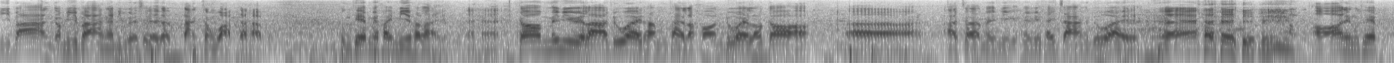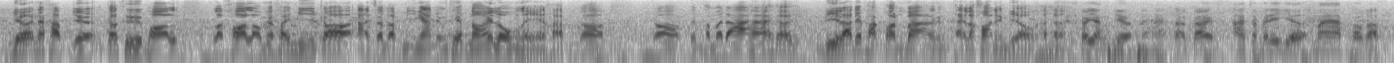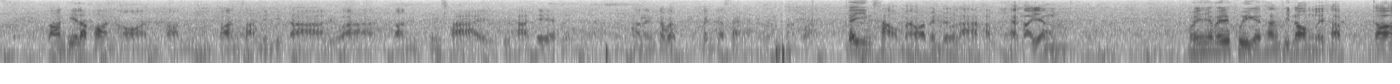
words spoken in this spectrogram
มีบ้างก็มีบ้างงานอีเวนต์ส่วนใหญ่จะต่างจังหวัดนะครับ กรุงเทพไม่ค่อยมีเท่าไหร่นะฮะก็ไม่มีเวลาด้วยทำถ่ายละครด้วยแล้วก็เอ่ออาจจะไม่มีไม่มีใครจ้างด้วยอ๋อในกรุงเทพเยอะนะครับ เยอะก็คือพอละครเราไม่ค่อยมีก็อาจจะแบบมีงานในกรุงเทพน้อยลงอะไรอย่างเงี้ยครับก็ก็เป็นธรรมดาฮะก็ดีแล้วได้พักผ่อนบ้างถ่ายละครอย่างเดียวอะฮะ ก็ยังเยอะนะฮะ แต่ก็อาจจะไม่ได้เยอะมากเท่ากับ ตอนที่ละครออนตอนตอนสามีดีตาหรือว่าตอนคุณชายจุธาเทพอะไรเงี้ยตอนนั้นก็แบบเป็นกระแสมากกว่า ได้ยินข่าวมาว่าเป็นเบลล่าครับ แต่ก็ยังไม่ยังไม่ได้คุยกับทางพี่หน่องเลยครับ ก็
